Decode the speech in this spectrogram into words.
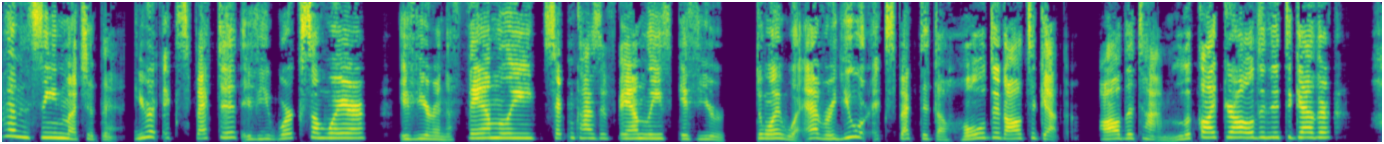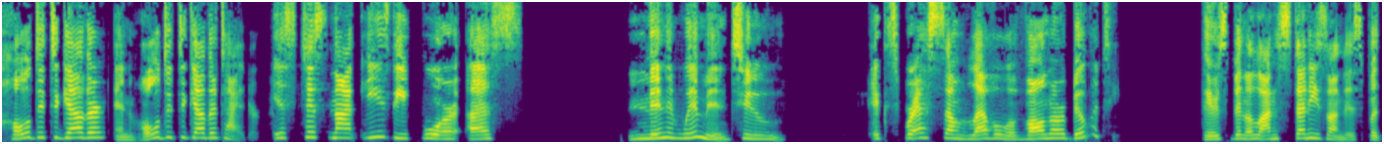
I haven't seen much of that. You're expected if you work somewhere, if you're in a family, certain kinds of families, if you're doing whatever, you are expected to hold it all together all the time. Look like you're holding it together, hold it together and hold it together tighter. It's just not easy for us men and women to express some level of vulnerability. There's been a lot of studies on this, but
